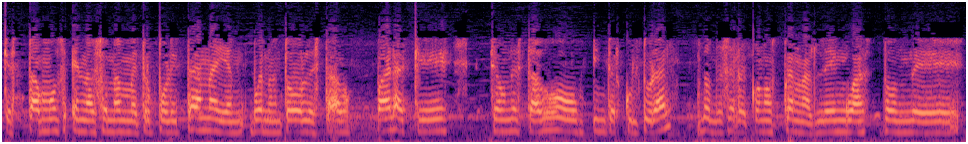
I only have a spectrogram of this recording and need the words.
que estamos en la zona metropolitana y en, bueno, en todo el estado, para que sea un estado intercultural donde se reconozcan las lenguas, donde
